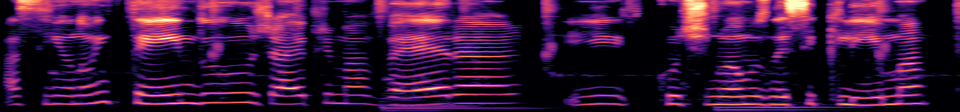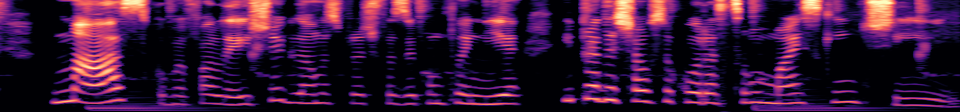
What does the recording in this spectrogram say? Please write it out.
assim, eu não entendo, já é primavera e continuamos nesse clima. Mas, como eu falei, chegamos para te fazer companhia e para deixar o seu coração mais quentinho.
